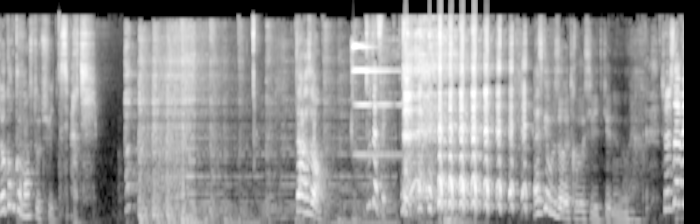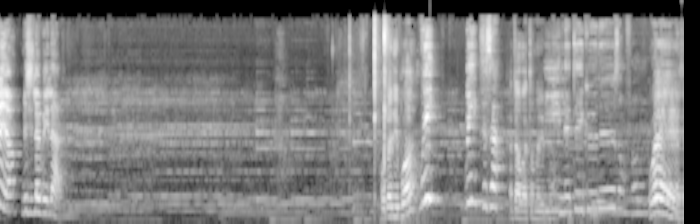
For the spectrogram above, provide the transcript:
Donc on commence tout de suite. C'est parti. Tarzan, Tout à fait. vous aurez trouvé aussi vite que nous Je le savais, hein, mais je l'avais là. Robin des Bois? Oui, oui, c'est ça. Attends, on va attendre les Bois. Il n'était que deux enfants. Ouais.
